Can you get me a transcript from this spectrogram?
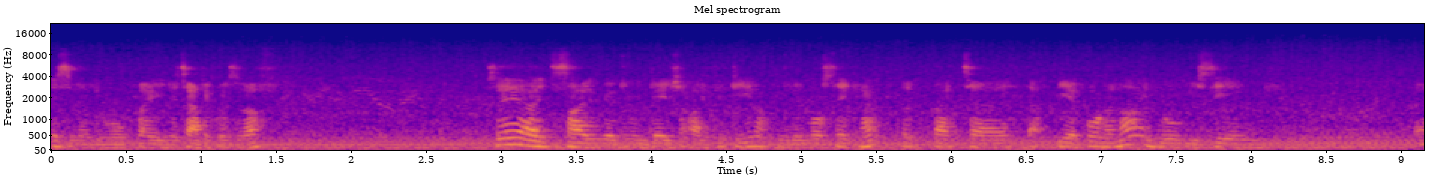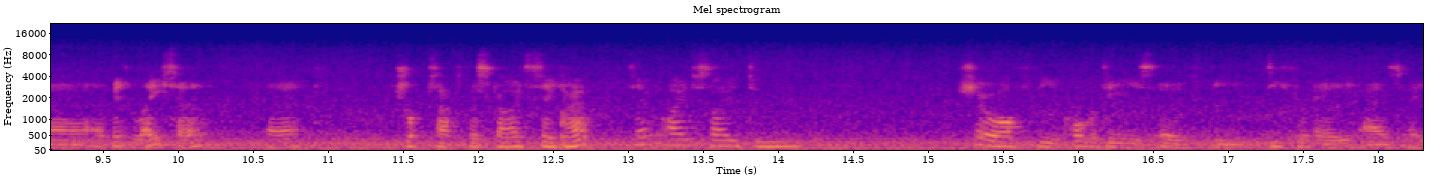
it's an overall plane, it's adequate enough. So yeah, I decided I'm going to engage I-15 after the Nimrod's taken out, but that, uh, that BF-109 we'll be seeing uh, a bit later uh, drops out of the sky to take him out. So I decided to show off the qualities of the D3A as a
